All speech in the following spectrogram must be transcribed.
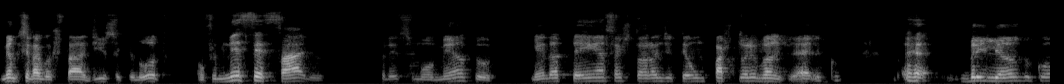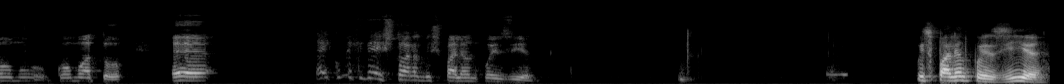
mesmo que você vai gostar disso, aquilo outro, é um filme necessário para esse momento, e ainda tem essa história de ter um pastor evangélico é, brilhando como, como ator. É, aí como é que vem a história do Espalhando Poesia? O Espalhando Poesia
